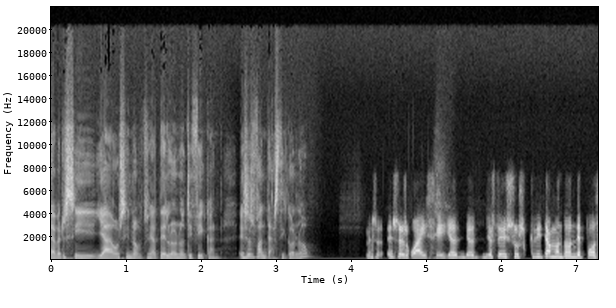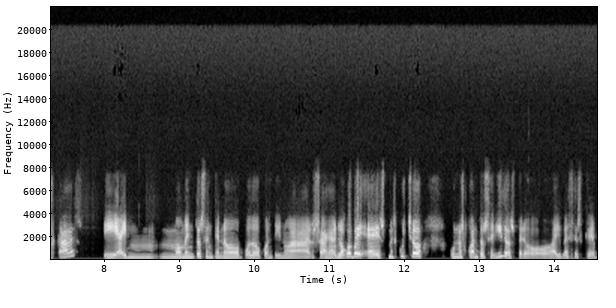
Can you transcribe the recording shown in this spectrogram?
a ver si ya o si no. O sea, te lo notifican. Eso es fantástico, ¿no? Eso, es guay, sí. Yo, yo, estoy suscrita a un montón de podcasts y hay momentos en que no puedo continuar. O sea, luego me escucho unos cuantos seguidos, pero hay veces que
